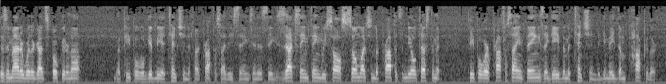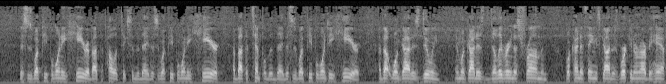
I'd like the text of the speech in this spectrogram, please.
Doesn't matter whether God spoke it or not. but people will give me attention if I prophesy these things. And it's the exact same thing we saw so much in the prophets in the Old Testament. People were prophesying things that gave them attention, that made them popular. This is what people want to hear about the politics of the day. This is what people want to hear about the temple of the day. This is what people want to hear about what God is doing and what God is delivering us from and what kind of things God is working on our behalf.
